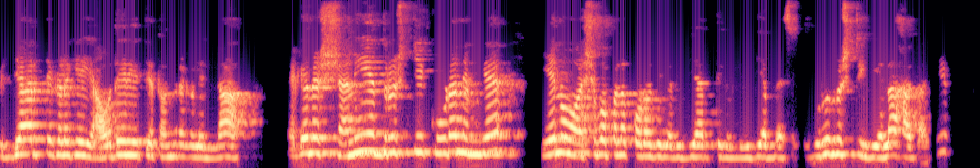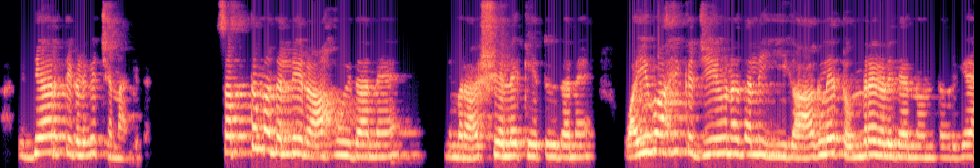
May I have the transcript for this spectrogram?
ವಿದ್ಯಾರ್ಥಿಗಳಿಗೆ ಯಾವುದೇ ರೀತಿಯ ತೊಂದರೆಗಳಿಲ್ಲ. ಯಾಕಂದ್ರೆ ಶನಿಯ ದೃಷ್ಟಿ ಕೂಡ ನಿಮ್ಗೆ ಏನು ಅಶುಭ ಫಲ ಕೊಡೋದಿಲ್ಲ ವಿದ್ಯಾರ್ಥಿಗಳಿಗೆ, ವಿದ್ಯಾಭ್ಯಾಸಕ್ಕೆ. ಗುರು ದೃಷ್ಟಿ ಇದೆಯಲ್ಲ, ಹಾಗಾಗಿ ವಿದ್ಯಾರ್ಥಿಗಳಿಗೆ ಚೆನ್ನಾಗಿದೆ. ಸಪ್ತಮದಲ್ಲಿ ರಾಹು ಇದ್ದಾನೆ, ನಿಮ್ಮ ರಾಶಿಯಲ್ಲೇ ಕೇತು ಇದ್ದಾನೆ. ವೈವಾಹಿಕ ಜೀವನದಲ್ಲಿ ಈಗಾಗಲೇ ತೊಂದರೆಗಳಿದೆ ಅನ್ನುವಂಥವ್ರಿಗೆ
